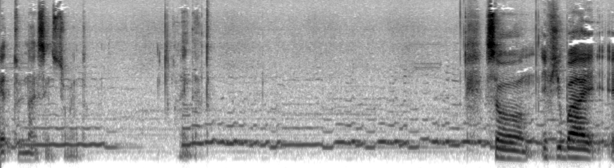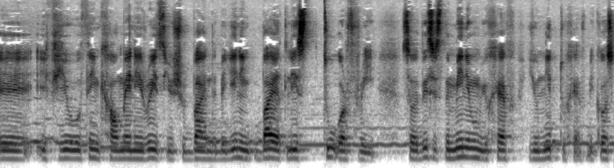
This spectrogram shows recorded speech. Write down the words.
get to a nice instrument like that So if you buy, uh, if you think how many reeds you should buy in the beginning, buy at least two or three. So this is the minimum you have, you need to have because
